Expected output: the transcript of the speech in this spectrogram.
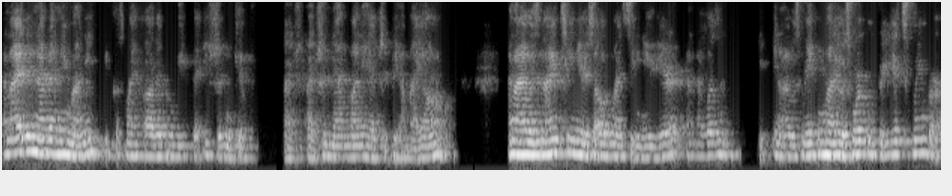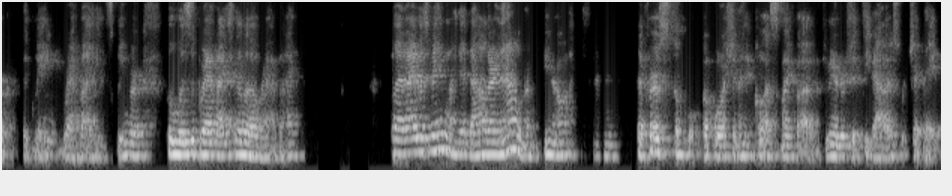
And I didn't have any money because my father believed that you shouldn't give, I, I shouldn't have money, I should be on my own. And I was 19 years old my senior year, and I wasn't, you know, I was making money. I was working for Yitz Greenberg, the great Rabbi Yitz Greenberg, who was a Brandeis Hillel rabbi. But I was making like a dollar an hour, you know. Mm-hmm. The first ab- abortion had cost my father $350, which I paid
